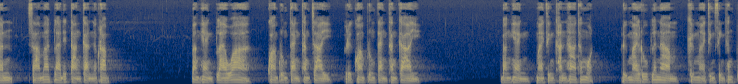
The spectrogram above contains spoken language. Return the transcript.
นั้นสามารถแปลได้ต่างกันนะครับ บางแห่งแปลว่า ความปรุงแต่งทางใจ หรือความปรุงแต่งทางกาย บางแห่งหมายถึงขันห้าทั้งหมด หรือหมายรูปและนาม คือหมายถึงสิ่งทั้งป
